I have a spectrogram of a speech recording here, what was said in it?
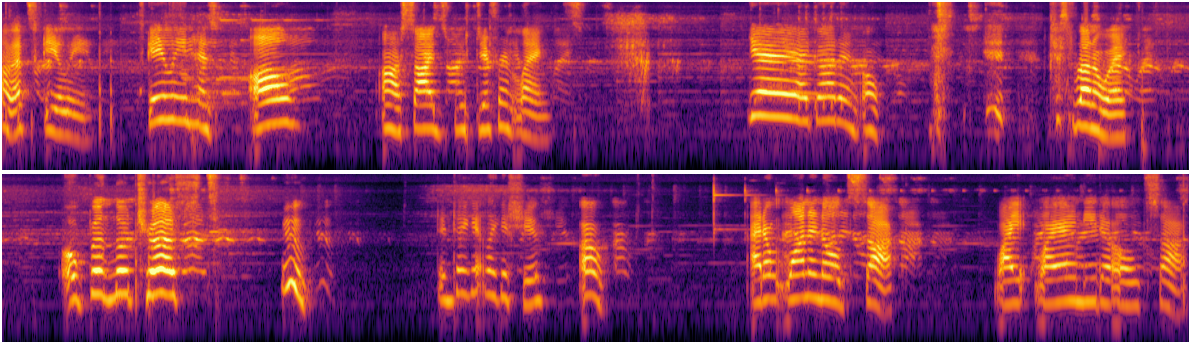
Oh, that's scalene. Scalene has all uh, sides with different lengths. Yay, I got him. Oh. Just run away. Open the chest. Ooh. Didn't I get like a shoe? Oh. I don't want an old sock. Why why I need an old sock?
